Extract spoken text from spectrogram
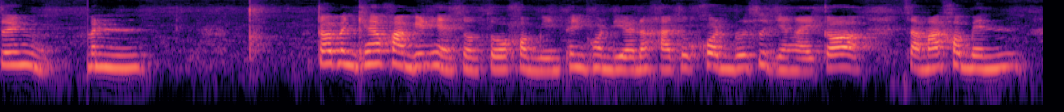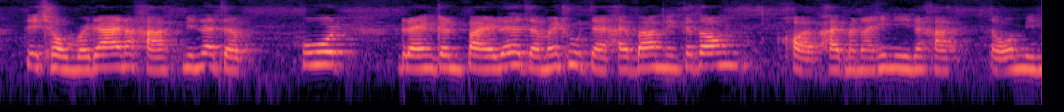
ซึ่งมันก็เป็นแค่ความคิดเห็นส่วนตัวของมินเพียงคนเดียวนะคะ ทุกคนรู้สึกยังไงก็สามารถคอมเมนต์ติชมไว้ได้นะคะ มินอาจจะพูดแรงเกินไปและอาจจะไม่ถูกใจใครบ้างมินก็ต้องขออภัยมาณที่นี้นะคะ แต่ว่ามิน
